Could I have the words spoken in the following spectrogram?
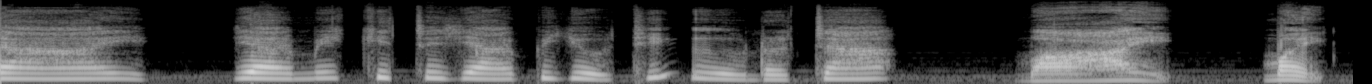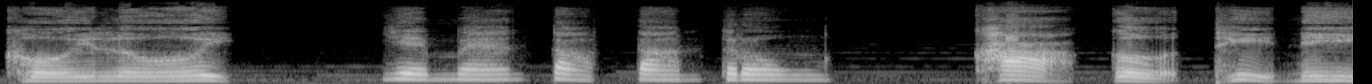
ยาย ยายไม่คิดจะย้ายไปอยู่ที่อื่นหรอจ๊ะ ไม่ ไม่เคยเลยเยแมนตอบตามตรง ข้าเกิดที่นี่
